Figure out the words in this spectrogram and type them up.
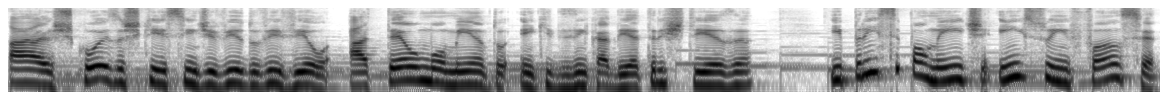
as coisas que esse indivíduo viveu até o momento em que desencadeia a tristeza e principalmente em sua infância,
